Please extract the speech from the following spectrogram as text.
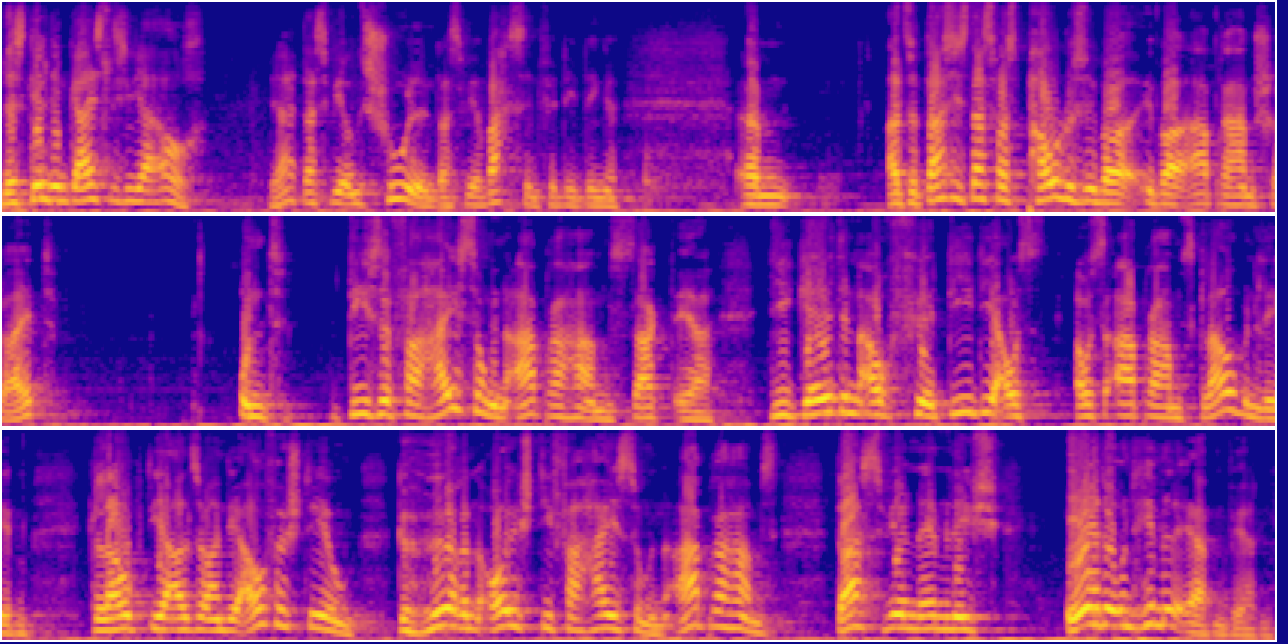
Das gilt im Geistlichen ja auch. Ja? Dass wir uns schulen, dass wir wach sind für die Dinge. Ähm, also das ist das, was Paulus über, über Abraham schreibt. Und diese Verheißungen Abrahams, sagt er, die gelten auch für die, die aus, aus Abrahams Glauben leben. Glaubt ihr also an die Auferstehung? Gehören euch die Verheißungen Abrahams, dass wir nämlich Erde und Himmel erben werden.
